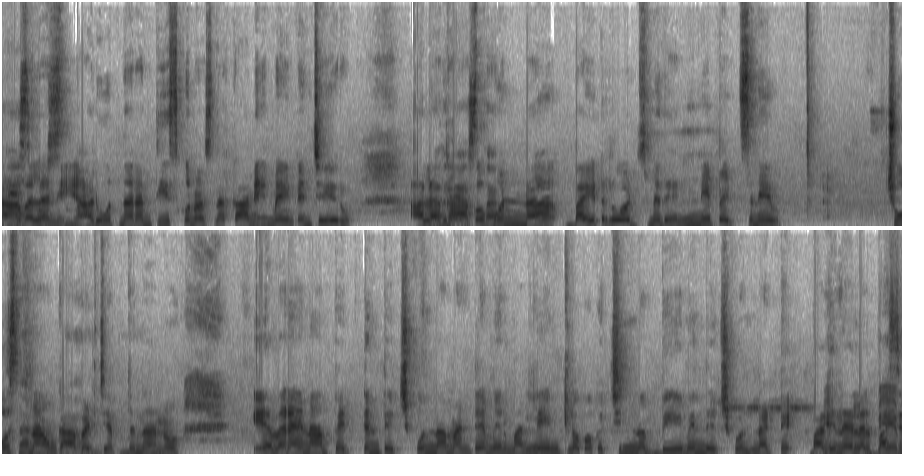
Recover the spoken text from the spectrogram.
కావాలని. అడుగుతున్నారని తీసుకుని వస్తున్నారు. కానీ మెయింటైన్ చేయరు. అలా కాకుండా బయట రోడ్స్ మీద ఎన్ని pets ని చూస్తున్నాం కాబట్టి చెప్తున్నాను. ఎవరైనా పెట్టిని తెచ్చుకుందామంటే మీరు మళ్ళీ ఇంట్లోకి ఒక చిన్న బేబీని తెచ్చుకుంటున్నట్టే. పది నెలల పసి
